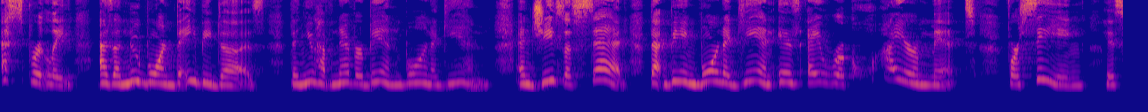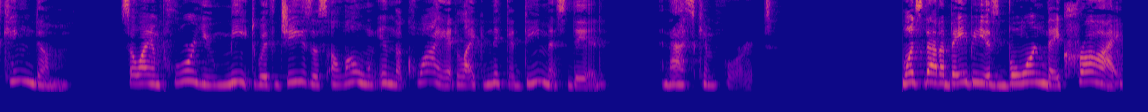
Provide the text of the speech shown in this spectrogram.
desperately as a newborn baby does, then you have never been born again. And Jesus said that being born again is a requirement for seeing his kingdom. So I implore you, meet with Jesus alone in the quiet like Nicodemus did and ask him for it. Once that a baby is born, they cry,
